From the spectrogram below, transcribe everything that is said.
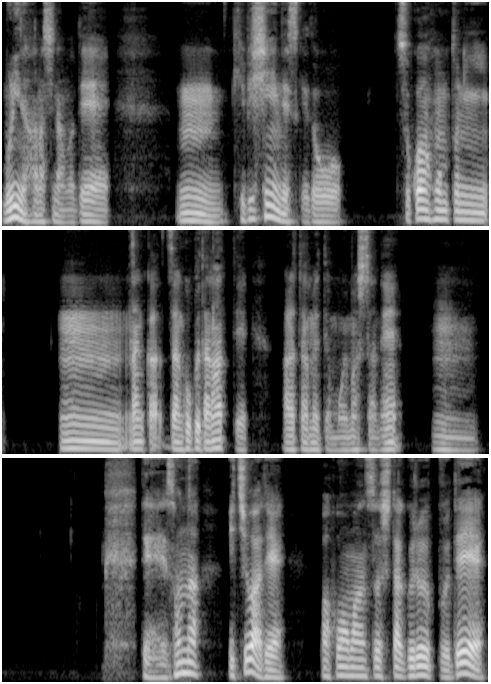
無理な話なので、うん、厳しいんですけど、そこは本当に、うん、なんか残酷だなって改めて思いましたね。うん。で、そんな1話でパフォーマンスしたグループで、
